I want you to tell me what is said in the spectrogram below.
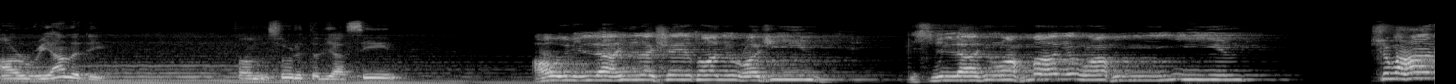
our reality from Surat al-Yasin. أعوذ بالله من الشيطان الرجيم بسم الله الرحمن الرحيم. سبحان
